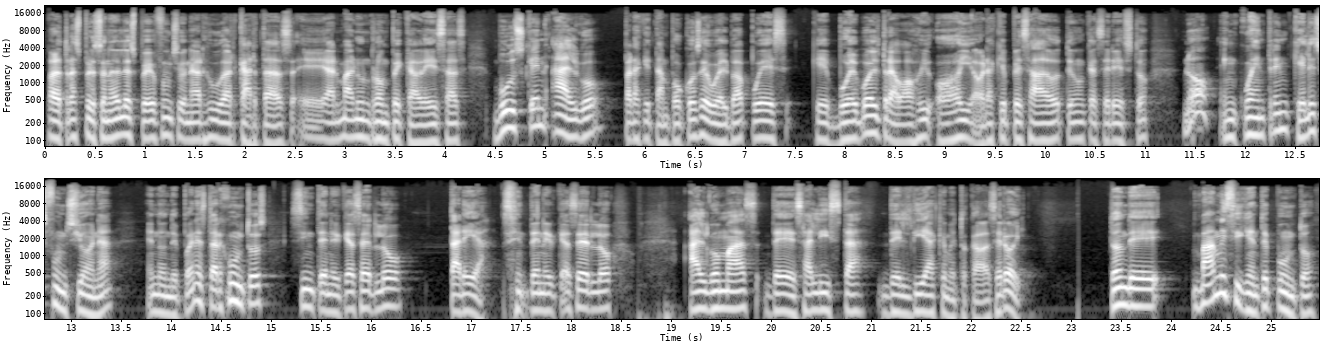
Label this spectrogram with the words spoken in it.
Para otras personas les puede funcionar jugar cartas, eh, armar un rompecabezas. Busquen algo para que tampoco se vuelva pues que vuelvo del trabajo y, ¡ay, ahora qué pesado, tengo que hacer esto! No, encuentren qué les funciona en donde pueden estar juntos sin tener que hacerlo tarea, sin tener que hacerlo algo más de esa lista del día que me tocaba hacer hoy. Donde va mi siguiente punto,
